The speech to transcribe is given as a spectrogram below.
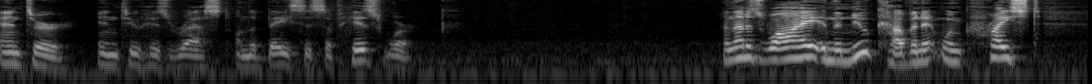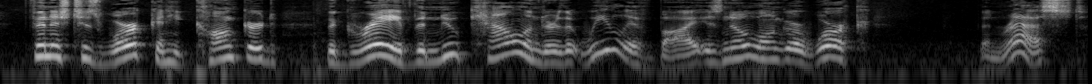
enter into his rest on the basis of his work. And that is why in the new covenant, when Christ finished his work and he conquered the grave, the new calendar that we live by is no longer work then rest.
